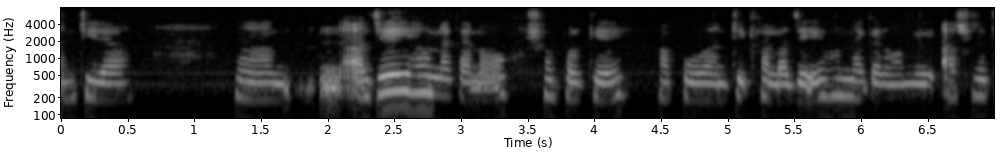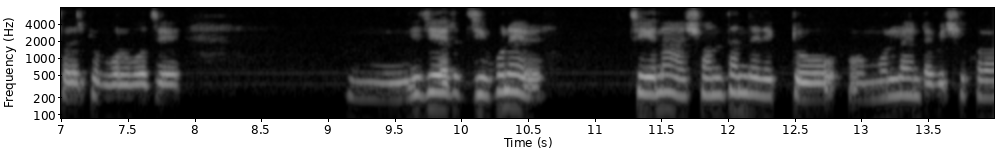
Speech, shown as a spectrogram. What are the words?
আন্টিরা যেই হন না কেন সম্পর্কে আপু, আন্টি, খালা, যেই হন না কেন আমি আসলে তাদেরকে বলব যে নিজের জীবনের চেয়ে না সন্তানদের একটু মূল্যায়নটা বেশি করা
